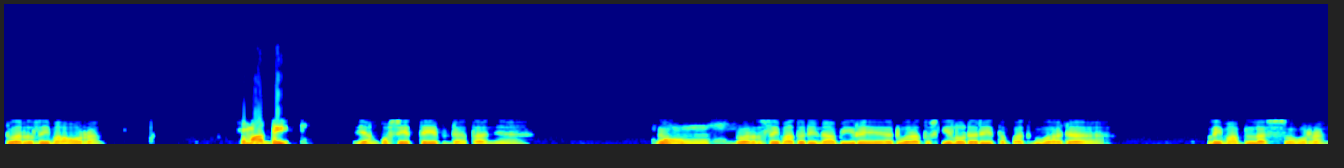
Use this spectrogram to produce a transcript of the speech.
205 orang Eh, mati yang positif datanya. oh, 205 tuh di Nabire, 200 kilo dari tempat gua ada 15 orang.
